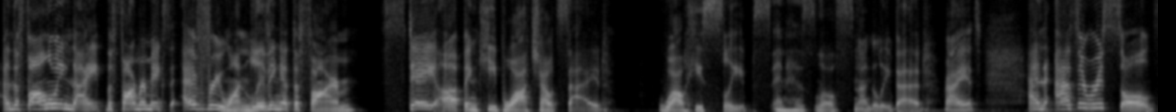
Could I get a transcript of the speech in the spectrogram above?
And the following night, the farmer makes everyone living at the farm stay up and keep watch outside while he sleeps in his little snuggly bed, right? And as a result,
